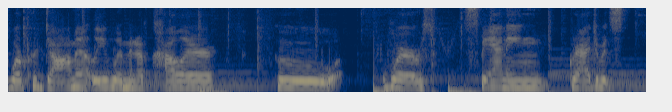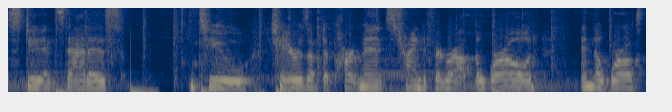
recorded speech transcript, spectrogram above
were predominantly women of color, who were spanning graduate student status to chairs of departments trying to figure out the world and the world's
